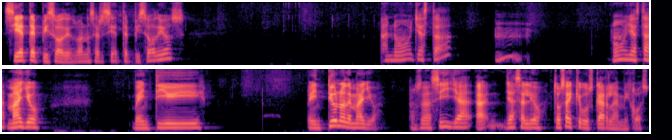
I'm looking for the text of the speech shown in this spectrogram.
Siete episodios, van a ser siete episodios. Ah, no, ya está. Mm. No, ya está. Mayo. 20... 21 de mayo. O sea, sí, ya, ah, ya salió. Entonces hay que buscarla, mijos.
